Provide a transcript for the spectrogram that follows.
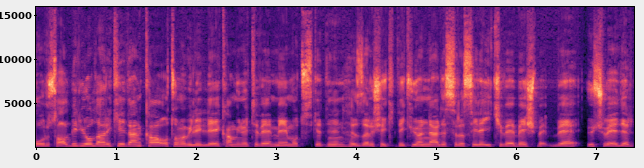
Doğrusal bir yolda hareket eden K otomobili, L kamyoneti ve M motosikletinin hızları şekildeki yönlerde sırasıyla 2V, 5 ve 3V'dir.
